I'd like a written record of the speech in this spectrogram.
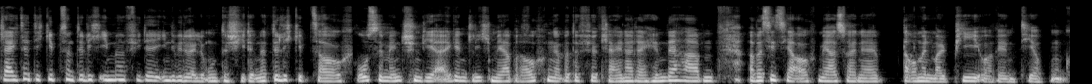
Gleichzeitig gibt es natürlich immer viele individuelle Unterschiede. Natürlich gibt es auch große Menschen, die eigentlich mehr brauchen, aber dafür kleinere Hände haben. Aber es ist ja auch mehr so eine Daumen mal Pi-Orientierung.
